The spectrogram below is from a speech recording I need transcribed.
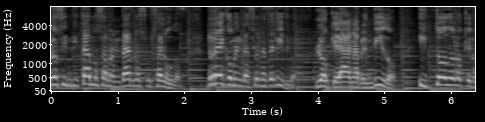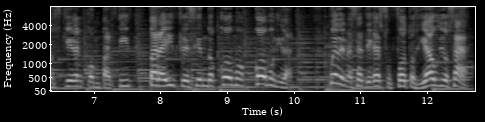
Los invitamos a mandarnos sus saludos, recomendaciones de libro, lo que han aprendido y todo lo que nos quieran compartir para ir creciendo como comunidad. Pueden hacer llegar sus fotos y audios a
